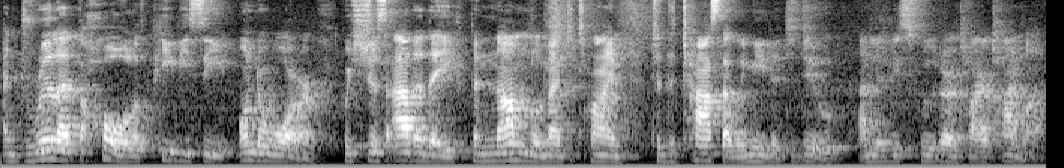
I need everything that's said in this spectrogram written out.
and drill out the hole of PVC underwater, which just added a phenomenal amount of time to the task that we needed to do and literally screwed our entire timeline.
